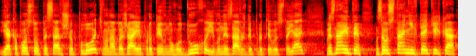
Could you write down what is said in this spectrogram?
як апостол писав, що плоть вона бажає противного духу, і вони завжди противостоять. Ви знаєте, за останніх декілька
